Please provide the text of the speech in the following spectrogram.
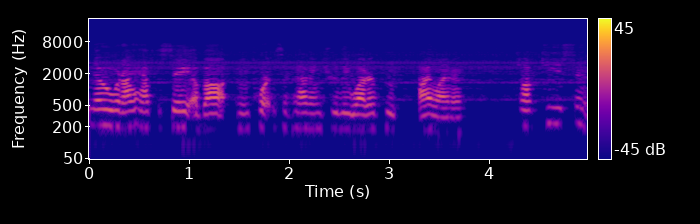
know what I have to say about the importance of having truly waterproof eyeliner. Talk to you soon.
